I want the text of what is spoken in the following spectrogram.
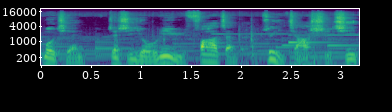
目前正是有利于发展的最佳时期。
